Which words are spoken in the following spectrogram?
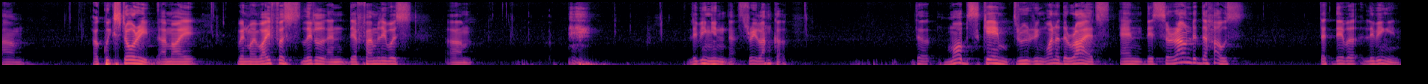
Um, a quick story. Uh, my, when my wife was little and their family was um, living in uh, Sri Lanka, the mobs came during one of the riots and they surrounded the house that they were living in.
